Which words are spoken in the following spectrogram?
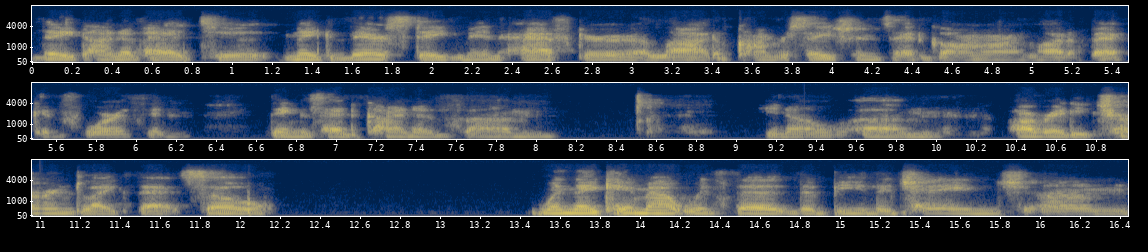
they kind of had to make their statement after a lot of conversations had gone on, a lot of back and forth, and things had kind of, um, you know, um, already churned like that. So when they came out with the the be the change um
